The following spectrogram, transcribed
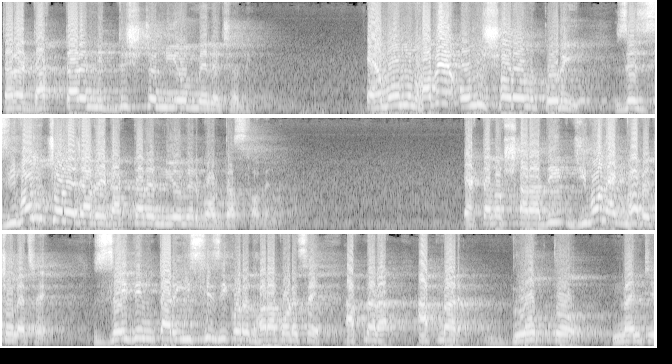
তারা ডাক্তারের নির্দিষ্ট নিয়ম মেনে চলে। এমন ভাবে অনুসরণ করি যে জীবন চলে যাবে, ডাক্তারের নিয়মের বরদাস্ত হবে না। একটা লোক সারাদিন জীবন একভাবে চলেছে, যেই দিন তার ইসিজি করে ধরা পড়েছে, আপনারা, আপনার ব্লক তো নাইনটি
